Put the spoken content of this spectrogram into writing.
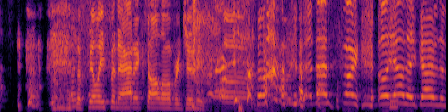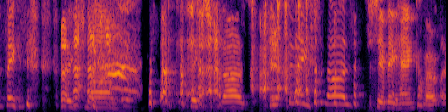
the Philly Phanatics all over Jimmy. that fuck. Oh yeah, that guy with the big, big schnoz. big schnoz. The big schnoz. Just see a big hand come out like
